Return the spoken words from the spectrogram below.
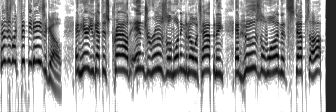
That's just like 50 days ago. And here you got this crowd in Jerusalem wanting to know what's happening. And who's the one that steps up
